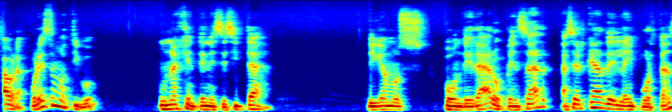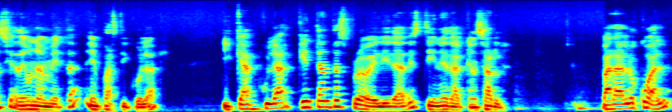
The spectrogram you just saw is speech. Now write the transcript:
Ahora, por este motivo, un agente necesita, digamos, ponderar o pensar acerca de la importancia de una meta en particular y calcular qué tantas probabilidades tiene de alcanzarla. Para lo cual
